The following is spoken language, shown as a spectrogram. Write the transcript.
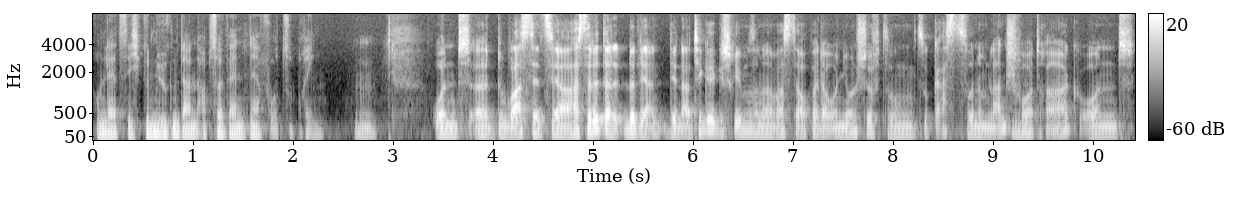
um letztlich genügend dann Absolventen hervorzubringen. Hm. Und äh, du warst jetzt ja, hast du nicht nur den Artikel geschrieben, sondern warst ja auch bei der Unionsstiftung zu Gast zu einem Lunchvortrag. Mhm. Und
